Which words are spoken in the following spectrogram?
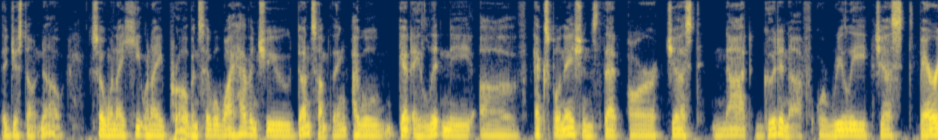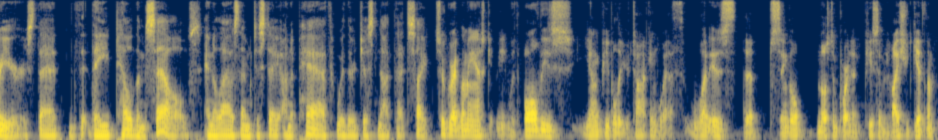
they just don't know. So when I he, when I probe and say, "Well, why haven't you done something?" I will get a litany of explanations that are just not good enough or really just barriers that th- they tell themselves and allows them to stay on a path where they're just not that psyched. So, Greg, let me ask you with all these young people that you're talking with, what is the single most important piece of advice you'd give them?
